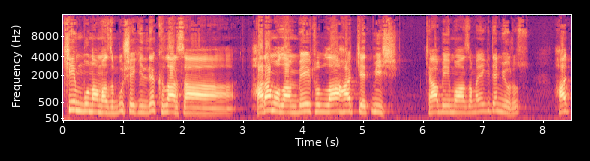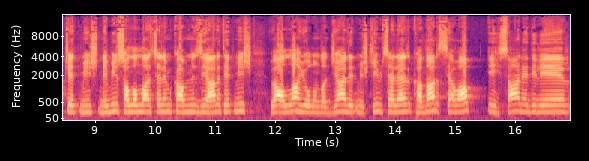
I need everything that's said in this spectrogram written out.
kim bu namazı bu şekilde kılarsa haram olan Beytullah hac etmiş. Kabe-i Muazzama'ya gidemiyoruz. Hac etmiş, Nebi sallallahu aleyhi ve sellem kabrini ziyaret etmiş ve Allah yolunda cihad etmiş kimseler kadar sevap ihsan edilir.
